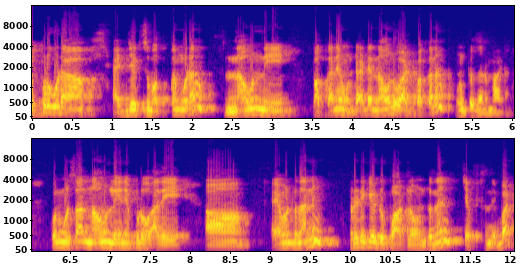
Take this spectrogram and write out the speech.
ఎప్పుడు కూడా అడ్జెక్ట్స్ మొత్తం కూడా నౌన్ని పక్కనే ఉంటాయి. అంటే నౌన్ వాటి పక్కన ఉంటుంది అనమాట కొన్ని కొన్నిసార్లు నౌన్ లేనప్పుడు అది ఆ ఏమంటుందని ప్రెడికేటివ్ పార్ట్లో ఉంటుందని చెప్తుంది. But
